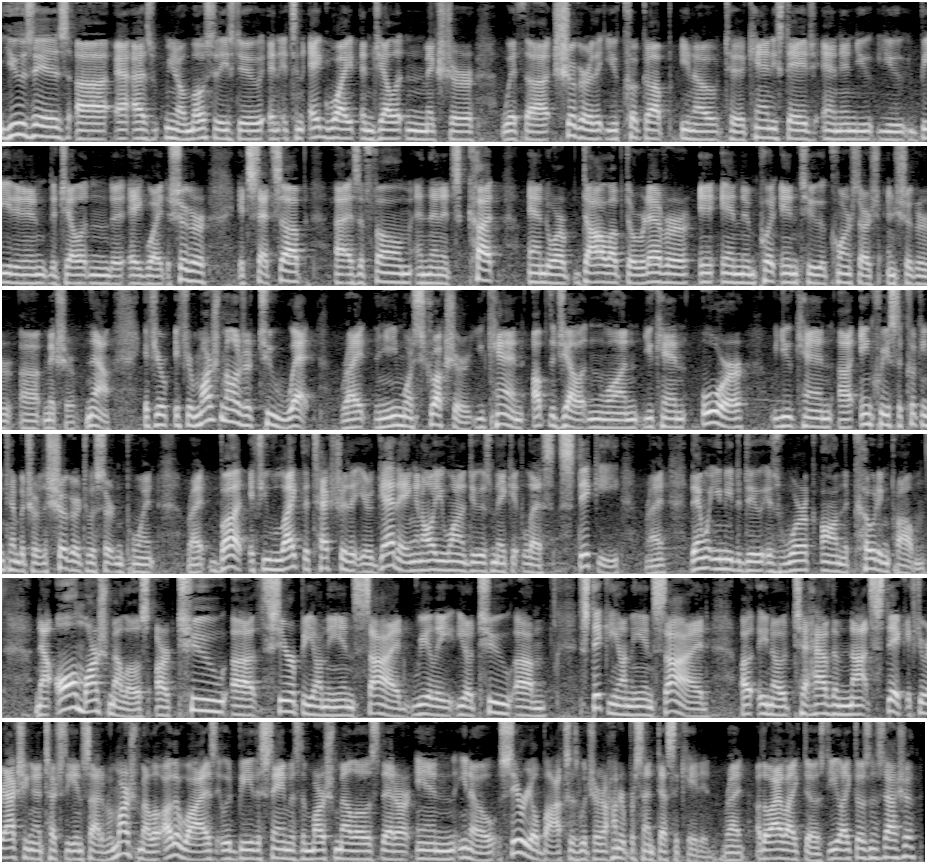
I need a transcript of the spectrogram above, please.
uses uh, as you know most of these do and it's an egg white and gelatin mixture with uh, sugar that you cook up you know to candy stage and then you, you beat it in the gelatin the egg white the sugar. It sets up uh, as a foam and then it's cut and or dolloped or whatever i- and then put into a cornstarch and sugar uh, mixture. Now if your if your marshmallows are too wet right and you need more structure you can up the gelatin one you can or you can uh, increase the cooking temperature of the sugar to a certain point, right? But if you like the texture that you're getting and all you want to do is make it less sticky, right? Then what you need to do is work on the coating problem. Now, all marshmallows are too uh, syrupy on the inside, really, you know, too um, sticky on the inside, uh, you know, to have them not stick if you're actually going to touch the inside of a marshmallow. Otherwise, it would be the same as the marshmallows that are in, you know, cereal boxes, which are 100% desiccated, right? Although I like those. Do you like those, Nastasia?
